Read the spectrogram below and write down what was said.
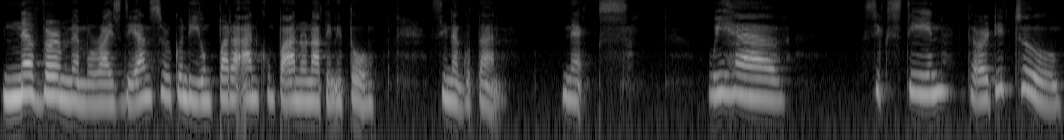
never memorize the answer, kundi yung paraan kung paano natin ito sinagutan. Next, we have 16, 32,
